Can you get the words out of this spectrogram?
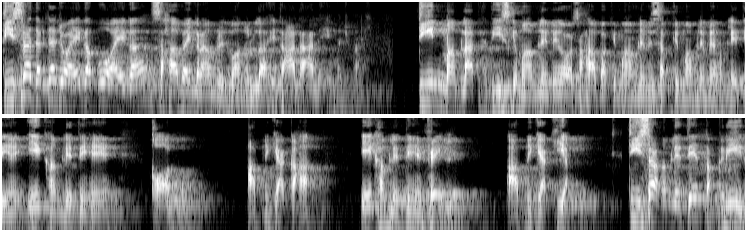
تیسرا درجہ جو آئے گا وہ آئے گا صحابہ کرام رضوان اللہ تعالی علیہ مجمعی تین معاملات حدیث کے معاملے میں اور صحابہ کے معاملے میں، سب کے معاملے میں ہم لیتے ہیں۔ ایک ہم لیتے ہیں قول، آپ نے کیا کہا؟ ایک ہم لیتے ہیں فعل، آپ نے کیا کیا؟ تیسرا ہم لیتے ہیں تقریر۔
